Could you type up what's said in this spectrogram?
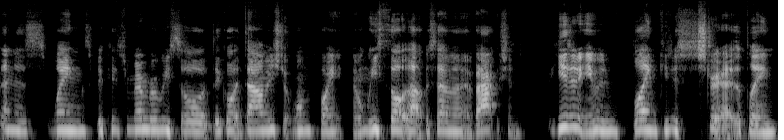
in his wings because remember we saw they got damaged at one point and we thought that was him out of action. But he didn't even blink, he just straight out of the plane.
